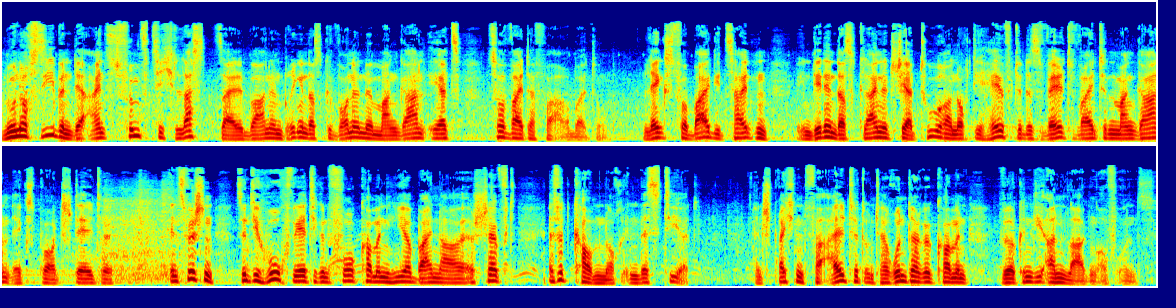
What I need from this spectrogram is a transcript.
Nur noch sieben der einst 50 Lastseilbahnen bringen das gewonnene Manganerz zur Weiterverarbeitung. Längst vorbei die Zeiten, in denen das kleine Chiatura noch die Hälfte des weltweiten Manganexports stellte. Inzwischen sind die hochwertigen Vorkommen hier beinahe erschöpft. Es wird kaum noch investiert. Entsprechend veraltet und heruntergekommen wirken die Anlagen auf uns.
